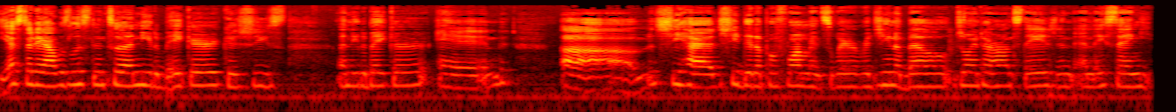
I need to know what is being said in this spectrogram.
Yesterday I was listening to Anita Baker because she's Anita Baker, and um, she had she did a performance where Regina Belle joined her on stage, and, and they sang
